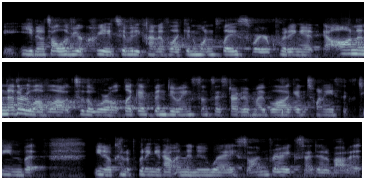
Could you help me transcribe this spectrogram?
you know it's all of your creativity kind of like in one place where you're putting it on another level out to the world like i've been doing since i started my blog in 2016 but you know kind of putting it out in a new way so i'm very excited about it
